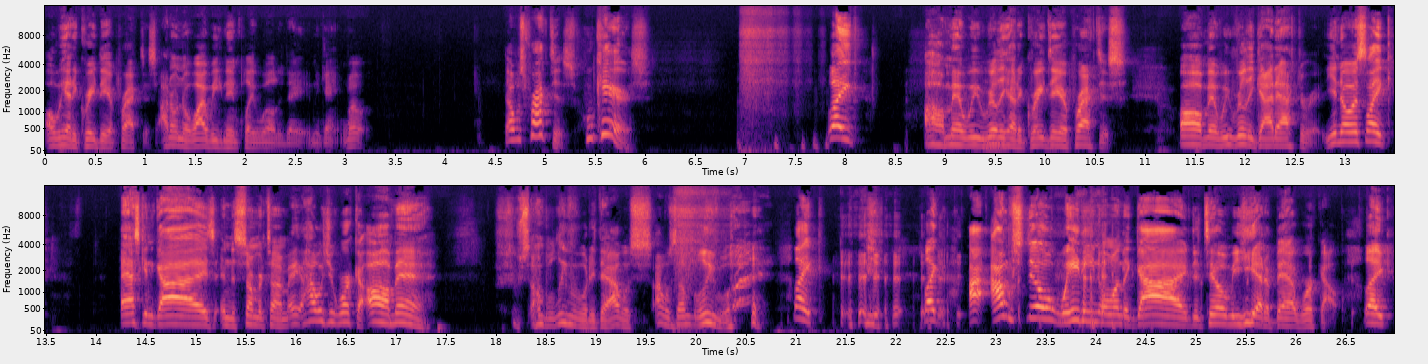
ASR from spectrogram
oh, we had a great day of practice. I don't know why we didn't play well today in the game. Well, that was practice. Who cares? like, oh man, we really had a great day of practice. Oh man, we really got after it. You know, it's like asking guys in the summertime, hey, how was your workout? Oh man, it was unbelievable today. I was I was unbelievable. like, like I, I'm still waiting on the guy to tell me he had a bad workout. Like,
